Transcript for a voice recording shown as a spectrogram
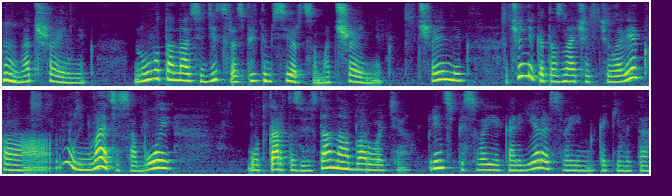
Хм, отшельник. Ну вот она сидит с разбитым сердцем, отшельник. Отшельник. Отшельник это значит человек а, ну, занимается собой. Вот карта звезда на обороте. В принципе, своей карьерой, своими какими-то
